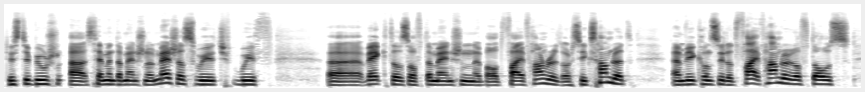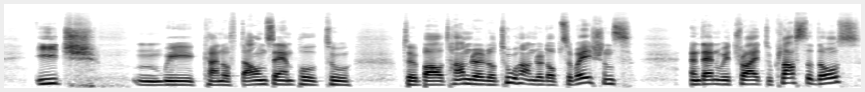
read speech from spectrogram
distribution uh, seven dimensional measures which with uh, vectors of dimension about 500 or 600 and we considered 500 of those. Each um, we kind of downsampled to to about 100 or 200 observations and then we tried to cluster those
